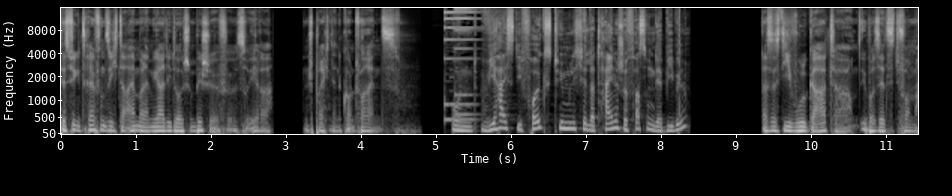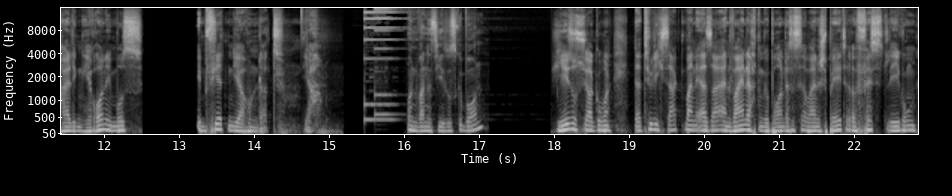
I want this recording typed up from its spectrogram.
Deswegen treffen sich da einmal im Jahr die deutschen Bischöfe zu ihrer entsprechenden Konferenz. Und wie heißt die volkstümliche lateinische Fassung der Bibel? Das ist die Vulgata, übersetzt vom heiligen Hieronymus im vierten Jahrhundert. Ja. Und wann ist Jesus geboren? Jesus ja geboren. Natürlich sagt man, er sei an Weihnachten geboren. Das ist aber eine spätere Festlegung.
